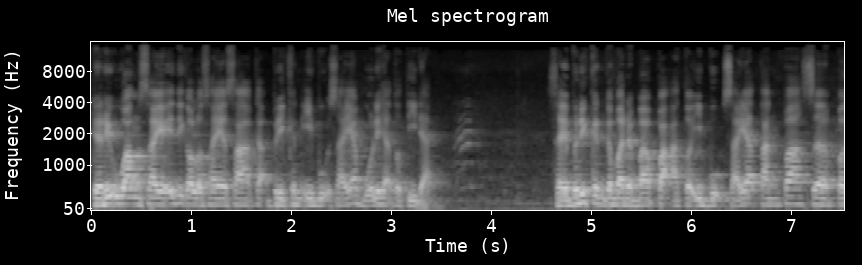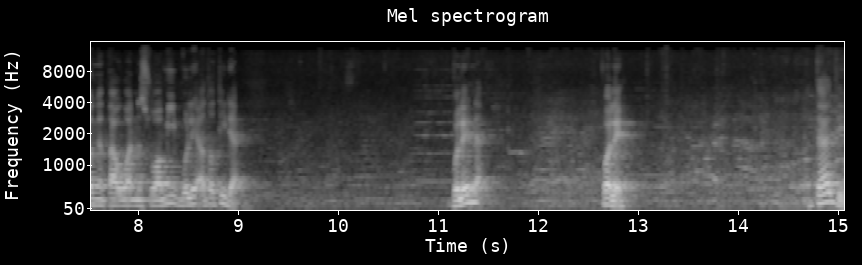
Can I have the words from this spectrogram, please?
dari uang saya ini kalau saya berikan ibu saya boleh atau tidak? Saya berikan kepada bapak atau ibu saya tanpa sepengetahuan suami boleh atau tidak? Boleh enggak? Boleh. Tadi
